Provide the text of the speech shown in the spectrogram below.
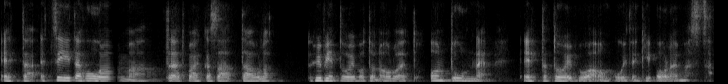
että, että siitä huolimatta, että vaikka saattaa olla hyvin toivoton olo, että on tunne, että toivoa on kuitenkin olemassa.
